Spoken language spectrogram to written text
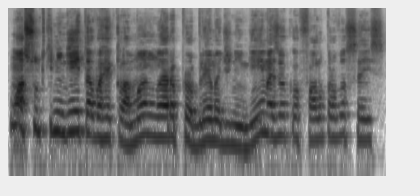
um assunto que ninguém estava reclamando, não era problema de ninguém, mas é o que eu falo para vocês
